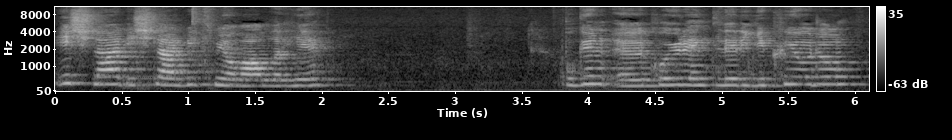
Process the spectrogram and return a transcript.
İşler işler bitmiyor vallahi. Bugün e, koyu renkleri yıkıyorum.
